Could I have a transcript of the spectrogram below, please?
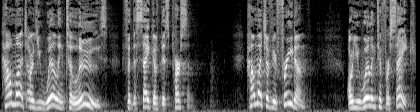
How much are you willing to lose for the sake of this person? How much of your freedom are you willing to forsake?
